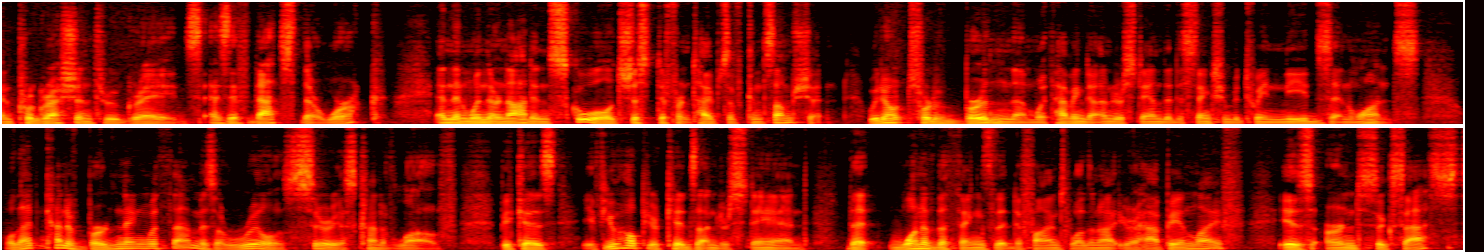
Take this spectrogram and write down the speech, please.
and progression through grades as if that's their work. And then when they're not in school, it's just different types of consumption. We don't sort of burden them with having to understand the distinction between needs and wants. Well, that kind of burdening with them is a real serious kind of love. Because if you help your kids understand that one of the things that defines whether or not you're happy in life is earned success,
